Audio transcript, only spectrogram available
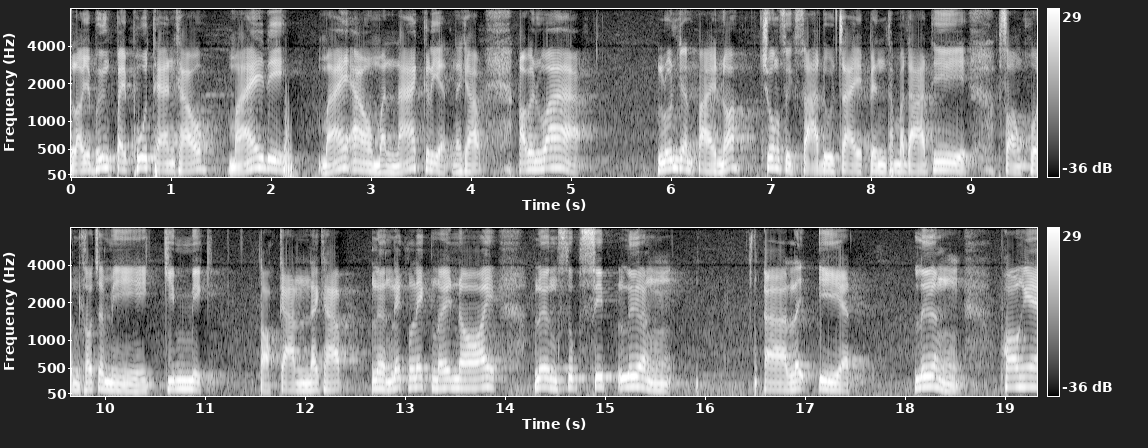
เราอย่าเพิ่งไปพูดแทนเขาไม่ดีไม่เอามันน่าเกลียดนะครับ เอาเป็นว่าลุ้นกันไปเนาะช่วงศึกษาดูใจเป็นธรรมดาที่สองคนเขาจะมีกิมมิคต่อกันนะครับ เรื่องเล็กๆ น้อยๆ เรื่องซุบซิบเรื่องอละเอียดเรื่อง พ่อแง่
